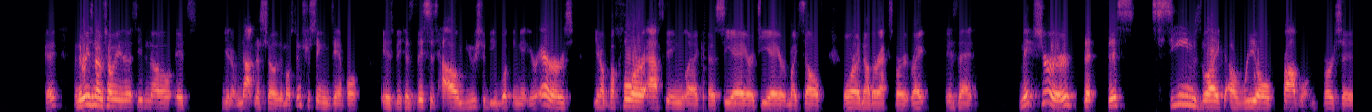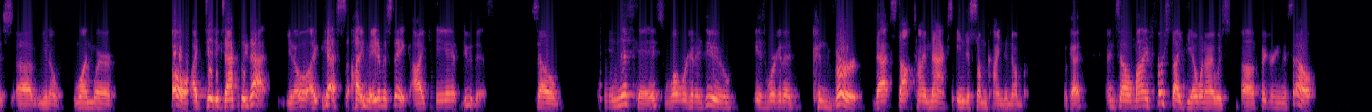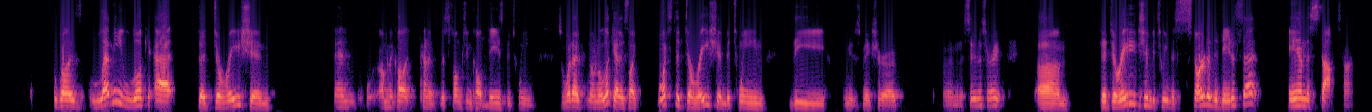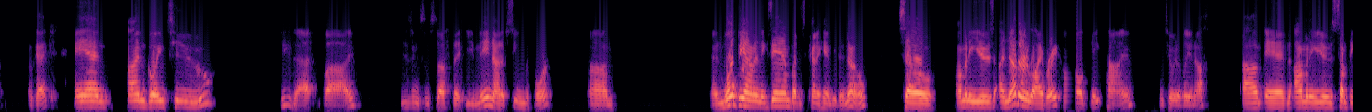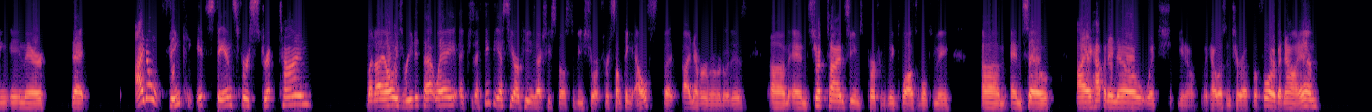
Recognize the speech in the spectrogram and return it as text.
Okay, and the reason I'm showing you this, even though it's, you know, not necessarily the most interesting example, is because this is how you should be looking at your errors, you know, before asking like a CA or a TA or myself or another expert, right? Is that make sure that this seems like a real problem versus, um, you know, one where, oh, I did exactly that. You know, like, yes, I made a mistake. I can't do this. So in this case, what we're gonna do is we're gonna convert that stop time max into some kind of number. Okay, and so my first idea when I was uh, figuring this out was let me look at the duration and I'm gonna call it kind of this function called days between. So what I- I'm gonna look at is like, what's the duration between the, let me just make sure I, I'm gonna say this right. Um, the duration between the start of the data set and the stop time, okay? And I'm going to do that by using some stuff that you may not have seen before. Um, and won't be on an exam, but it's kind of handy to know. So I'm going to use another library called date time, intuitively enough. Um, and I'm going to use something in there that I don't think it stands for strip time, but I always read it that way because I think the SCRP is actually supposed to be short for something else, but I never remembered what it is. Um, and strip time seems perfectly plausible to me. Um, and so I happen to know, which, you know, like I wasn't sure of before, but now I am,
